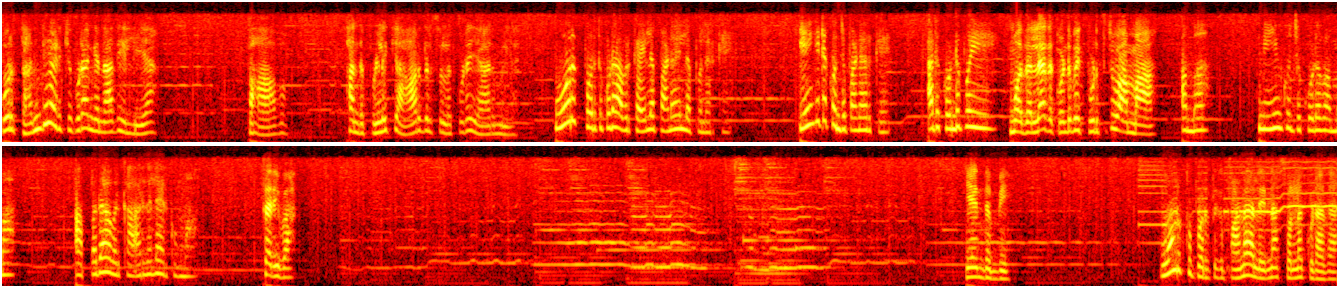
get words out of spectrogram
ஒரு தந்தி அடிக்க கூட அங்க நாதி இல்லையா? பாவம். அந்த பிள்ளைக்கு ஆறுதல் சொல்ல கூட யாரும் இல்ல. ஊருக்கு போறது கூட அவர் கையில பணம் இல்ல போல இருக்கு. என்கிட்ட கொஞ்சம் பணம் இருக்கு. அதை கொண்டு போய் முதல்ல அதை கொண்டு போய் கொடுத்துட்டு வாமா அம்மா நீயும் கொஞ்சம் கூட வாம்மா. அப்பதான் அவருக்கு ஆறுதலா இருக்குமா சரி வா. ஏன் தம்பி? ஊருக்கு போறதுக்கு பணம் இல்லைன்னா சொல்லக்கூடாதா?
